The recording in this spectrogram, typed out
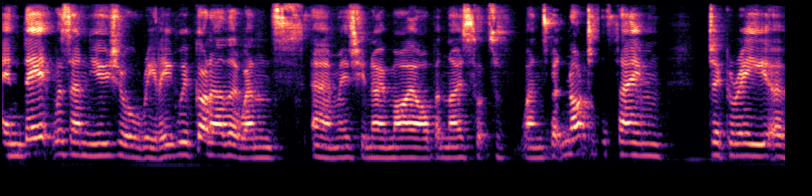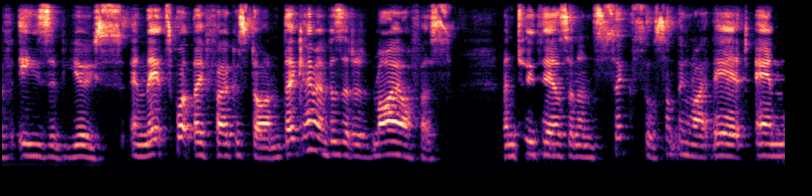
And that was unusual, really. We've got other ones, um, as you know, MYOB and those sorts of ones, but not to the same degree of ease of use. And that's what they focused on. They came and visited my office in 2006 or something like that. And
